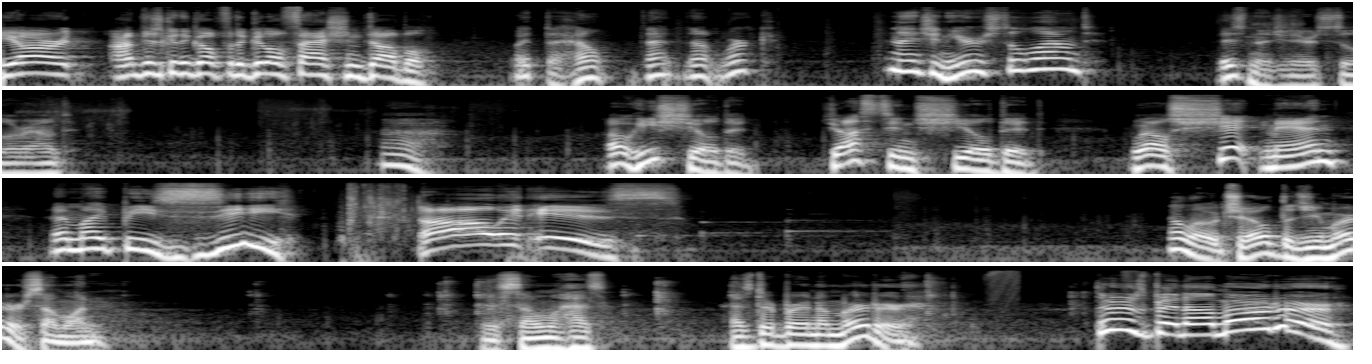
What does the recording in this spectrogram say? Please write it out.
Yard, I'm just gonna go for the good old fashioned double. What the hell? Did that not work? An engineer is still around? There's an engineer still around. Ah. Oh, he's shielded. Justin's shielded. Well, shit, man. That might be Z. Oh, it is. Hello, Chill. Did you murder someone? Is someone has has there been a murder? There's been a murder.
